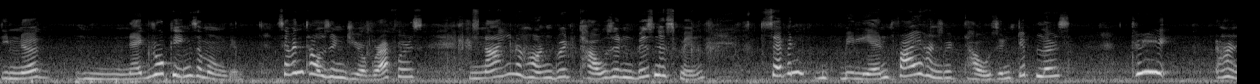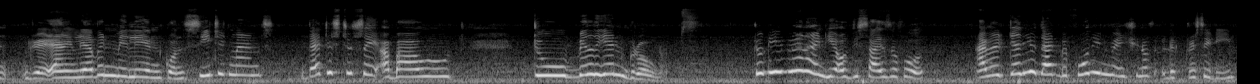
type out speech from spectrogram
the Negro kings among them, 7,000 geographers, 900,000 businessmen, 7,500,000 tipplers, 311 million conceited men, that is to say, about 2 billion grown ups. To give you an idea of the size of Earth, I will tell you that before the invention of electricity,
